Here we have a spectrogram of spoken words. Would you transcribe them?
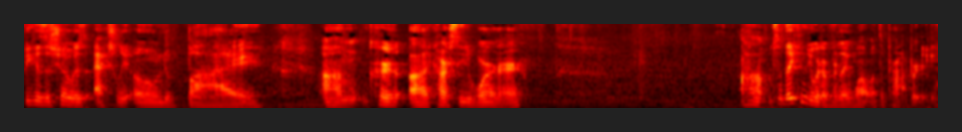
because the show is actually owned by um, Car- uh, Carsey Werner. Um, so they can do whatever they want with the property.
